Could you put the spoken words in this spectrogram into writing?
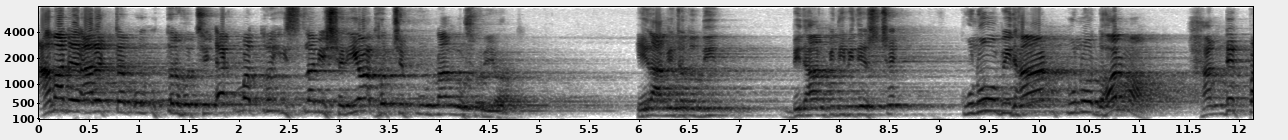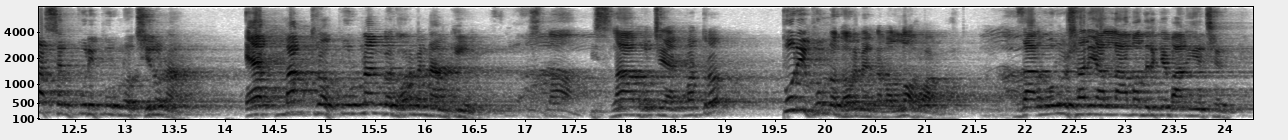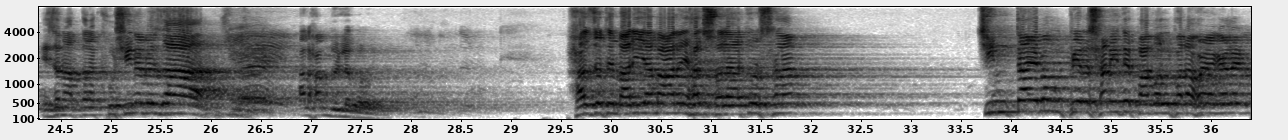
আমাদের আরেকটা উত্তর হচ্ছে একমাত্র ইসলামী শরিয়ত হচ্ছে পূর্ণাঙ্গ শরিয়ত। এর আগে যত বিধান পৃথিবীতে এসছে কোনো বিধান কোনো ধর্ম হান্ড্রেড পার্সেন্ট পরিপূর্ণ ছিল না। একমাত্র পূর্ণাঙ্গ ধর্মের নাম কি? ইসলাম। ইসলাম হচ্ছে একমাত্র পরিপূর্ণ ধর্মের নাম আল্লাহ আকবার। যার অনুসারী আল্লাহ আমাদেরকে বানিয়েছেন। এই জন্য আপনারা খুশি নেবে যান আলহামদুলিল্লাহ বলেন। হজরতে মারিয়াম আলাইহাস সালাম চিন্তা এবং পেরেশানিতে পাগল ফেলা হয়ে গেলেন।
